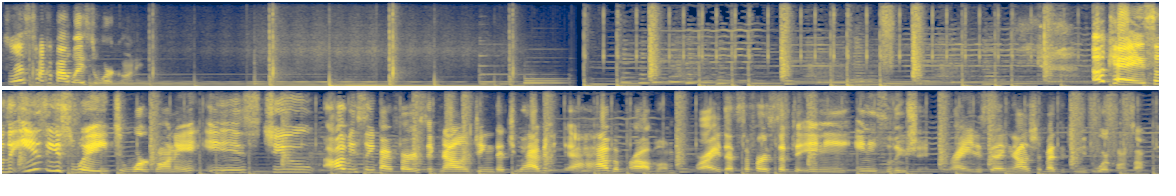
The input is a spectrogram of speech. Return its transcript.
So let's talk about ways to work on it. Okay, so the easiest way to work on it is to obviously by first acknowledging that you haven't have a problem, right? That's the first step to any any solution, right? Is to acknowledge the fact that you need to work on something.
